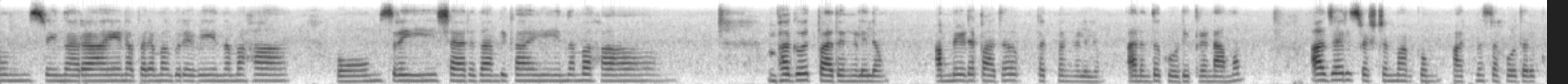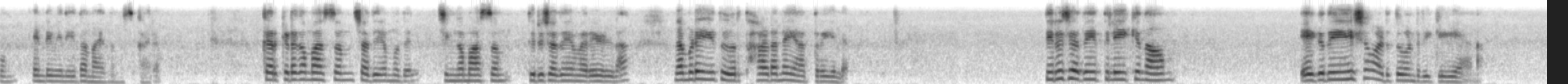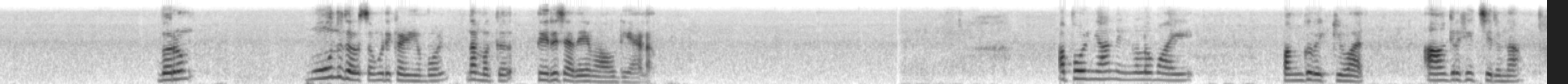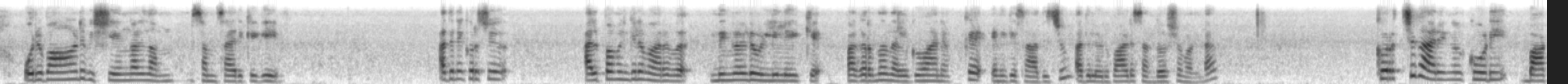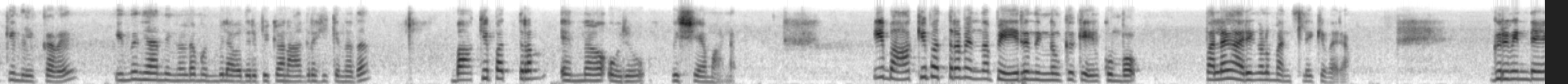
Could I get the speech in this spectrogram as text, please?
ഓം ശ്രീ നാരായണ പരമഗുരവേ നമ. ഓം ശ്രീ ശാരദാംബികായേ നമ. ഭഗവത് പാദങ്ങളിലും അമ്മയുടെ പാദപത്മങ്ങളിലും അനന്തകോടി പ്രണാമം. ആചാര്യ ശ്രേഷ്ഠന്മാർക്കും ആത്മസഹോദർക്കും എന്റെ വിനീതമായ നമസ്കാരം. കർക്കിടക മാസം ചതയം മുതൽ ചിങ്ങമാസം തിരുചതയം വരെയുള്ള നമ്മുടെ ഈ തീർത്ഥാടന യാത്രയിൽ തിരുചതയത്തിലേക്ക് നാം ഏകദേശം അടുത്തുകൊണ്ടിരിക്കുകയാണ്. വെറും മൂന്ന് ദിവസം കൂടി കഴിയുമ്പോൾ നമുക്ക് തിരിച്ചതയമാവുകയാണ് അപ്പോൾ ഞാൻ നിങ്ങളുമായി പങ്കുവെക്കുവാൻ ആഗ്രഹിച്ചിരുന്ന ഒരുപാട് വിഷയങ്ങൾ നാം സംസാരിക്കുകയും അതിനെക്കുറിച്ച് അല്പമെങ്കിലും അറിവ് നിങ്ങളുടെ ഉള്ളിലേക്ക് പകർന്നു നൽകുവാനൊക്കെ എനിക്ക് സാധിച്ചു. അതിൽ ഒരുപാട് സന്തോഷമുണ്ട്. കുറച്ച് കാര്യങ്ങൾ കൂടി ബാക്കി നിൽക്കവേ. ഇന്ന് ഞാൻ നിങ്ങളുടെ മുൻപിൽ അവതരിപ്പിക്കാൻ ആഗ്രഹിക്കുന്നത് ബാക്കിപത്രം എന്ന ഒരു വിഷയമാണ്. ഈ ബാക്കിപത്രം എന്ന പേര് നിങ്ങൾക്ക് കേൾക്കുമ്പോൾ പല കാര്യങ്ങളും മനസ്സിലേക്ക് വരാം. ഗുരുവിന്റെ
